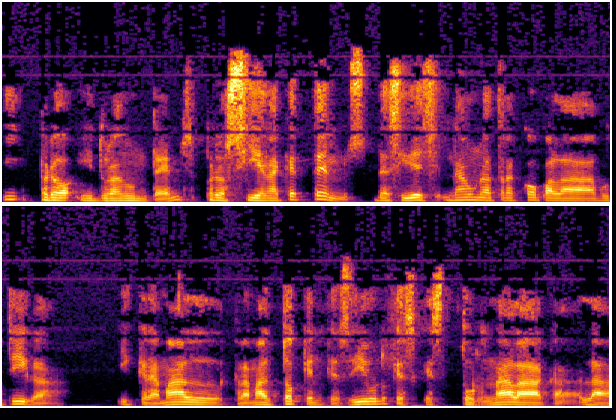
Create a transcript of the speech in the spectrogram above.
i, però, i durant un temps. Però si en aquest temps decideix anar un altre cop a la botiga i cremar el, cremar el token que es diu, que és, que és tornar la, la,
